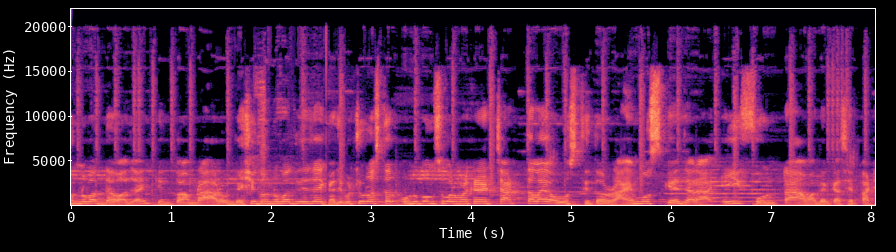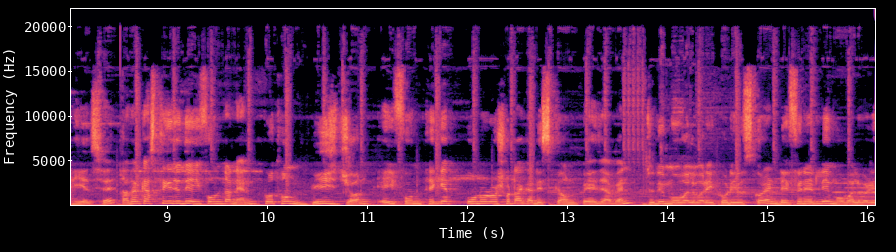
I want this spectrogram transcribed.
ধন্যবাদ দেওয়া যায়। কিন্তু আমরা আরও বেশি ধন্যবাদ দিয়ে যাই। গাজীপুর চৌরাস্তার অনুপম সুপার মার্কেটের চারতলায় অবস্থিত রায়মোসকে, যারা এই ফোনটা আমাদের কাছে পাঠিয়েছে, তাদের কাছ থেকে যদি এই ফোনটা নেন প্রথম বিশ জন এই ফোন থেকে পনেরোশো টাকা ডিসকাউন্ট পেয়ে যাবেন। যদি মোবাইল বাড়ি কোড ইউজ করেন ডেফিনেটলি মোবাইল বাড়ি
